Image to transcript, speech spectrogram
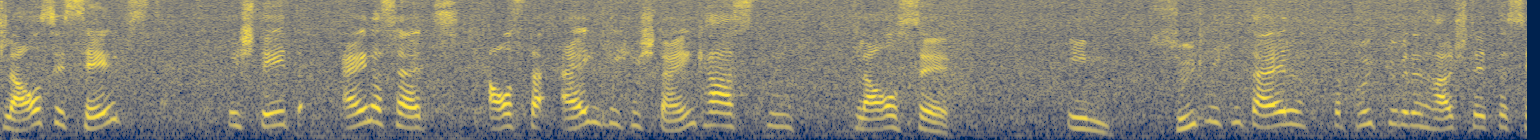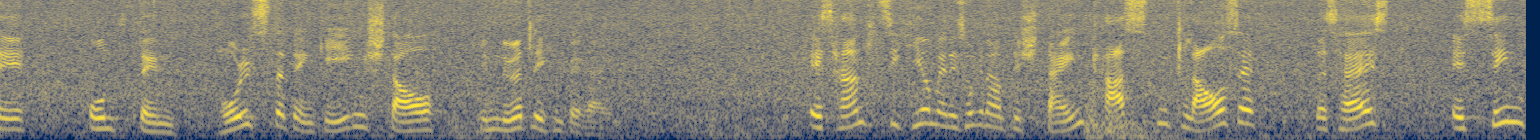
Klause selbst besteht einerseits aus der eigentlichen Steinkastenklause im südlichen Teil der Brücke über den Hallstätter See und den Holster, den Gegenstau im nördlichen Bereich. Es handelt sich hier um eine sogenannte Steinkastenklause. Das heißt, es sind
